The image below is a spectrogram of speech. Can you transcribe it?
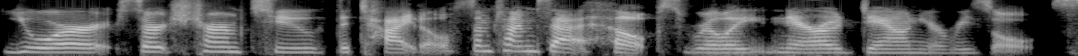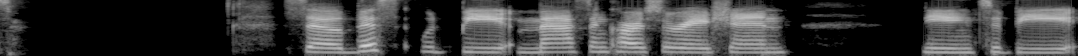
your search term to the title. Sometimes that helps really narrow down your results. So this would be mass incarceration needing to be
